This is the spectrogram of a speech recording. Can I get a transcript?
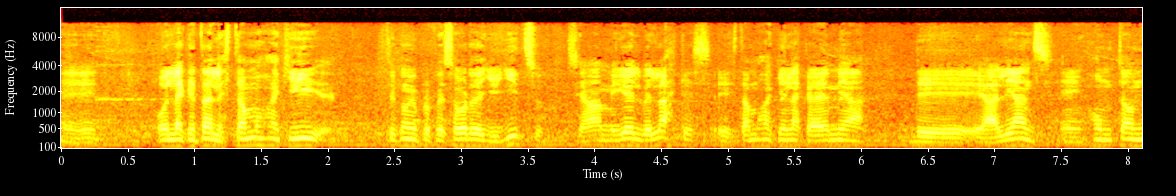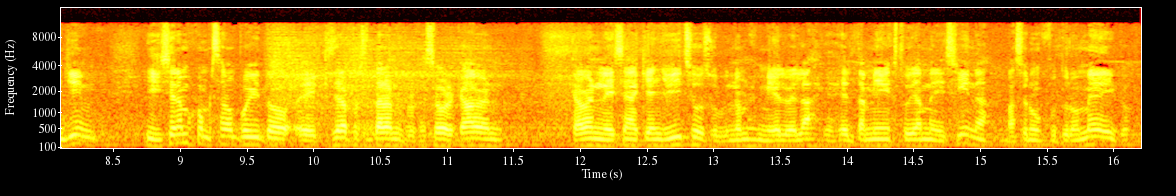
Eh, hola, ¿qué tal? Estamos aquí, estoy con mi profesor de Jiu-Jitsu, se llama Miguel Velázquez. Estamos aquí en la academia de Allianz, en Hometown Gym. Y quisiéramos conversar un poquito, eh, quisiera presentar a mi profesor Cavern. Cavern le dicen aquí en Jiu-Jitsu, su nombre es Miguel Velázquez, él también estudia medicina, va a ser un futuro médico.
